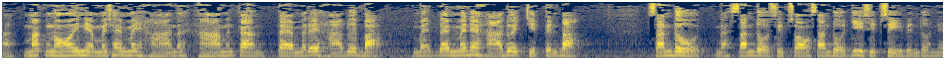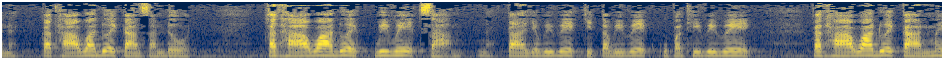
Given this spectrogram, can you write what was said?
อะมักน้อยเนี่ยไม่ใช่ไม่หานะหาเหมือนกัน แต่ไม่ได้หาด้วยบาปไม่ได้ไม่ได้หาด้วยจิตเป็นบาปสันโดษนะสันโดษสิบสองสันโดษยี่สิบสี่เป็นต้นเนี่ยนะคาถาว่าด้วยการสันโดษคาถาว่าด้วยวิเวกสามนะกายวิเวกจิตวิเวก อุปธิวิเวก คาถาว่าด้วยการไม่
